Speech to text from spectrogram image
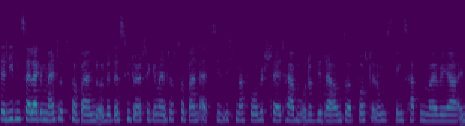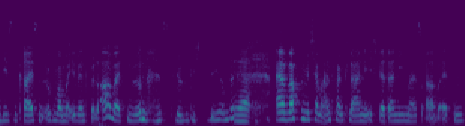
der Liebenzeller Gemeinschaftsverband oder der Süddeutsche Gemeinschaftsverband, als die sich mal vorgestellt haben oder wir da unser Vorstellungsdings hatten, weil wir ja in diesen Kreisen irgendwann mal eventuell arbeiten würden als Theologiestudierende, ja, äh, war für mich am Anfang klar, nee, ich werde da niemals arbeiten.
